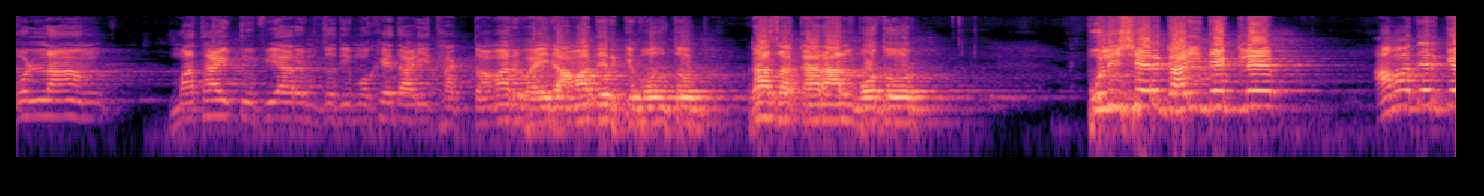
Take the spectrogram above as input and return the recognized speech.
করলাম, মাথায় টুপি আর যদি মুখে দাঁড়িয়ে থাকতো, আমার ভাইরা আমাদেরকে বলতো, রাজাকার আল বদর, পুলিশের গাড়ি দেখলে আমাদেরকে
